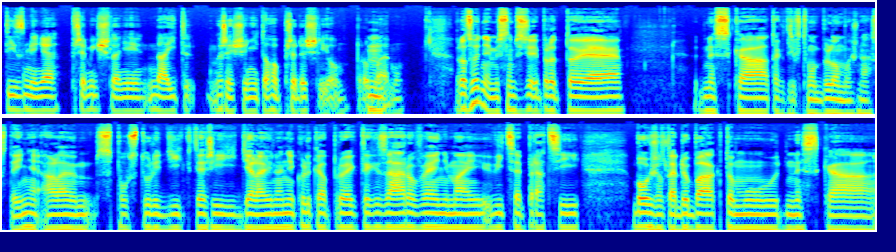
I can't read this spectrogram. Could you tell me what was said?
té změně přemýšlení najít řešení toho předešlého problému. Hmm. Rozhodně, myslím si, že i proto je dneska, tak dřív tomu bylo možná stejně, ale spoustu lidí, kteří dělají na několika projektech zároveň, mají více prací. Bohužel ta doba k tomu dneska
